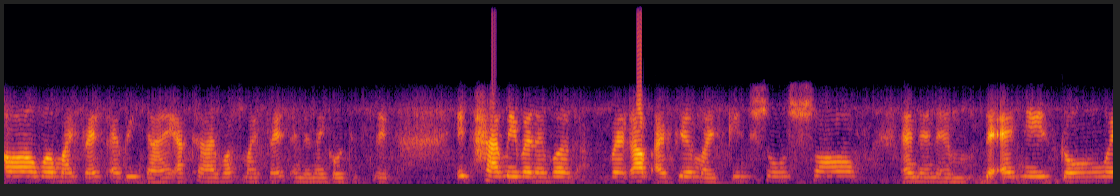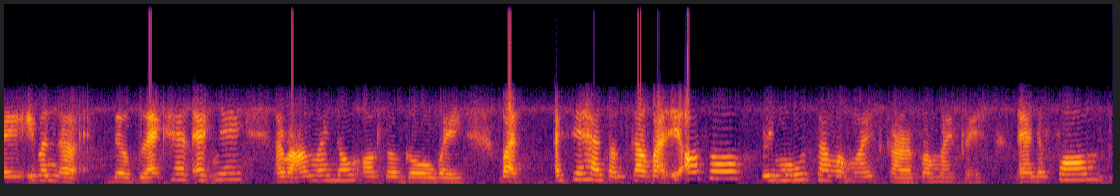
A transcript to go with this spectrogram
all over my face every night after I wash my face and then I go to sleep. It helps me when I wake, up, I feel my skin so soft and then um, the acne is go away. Even the, the blackhead acne around my nose also go away. But I still have some scar, but it also removes some of my scar from my face. And the foam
